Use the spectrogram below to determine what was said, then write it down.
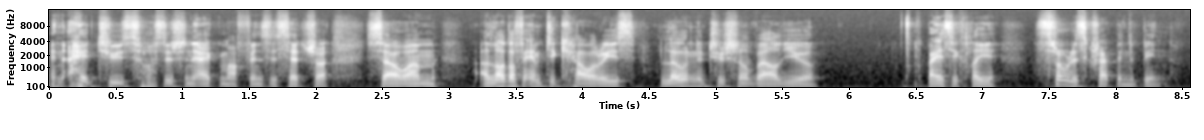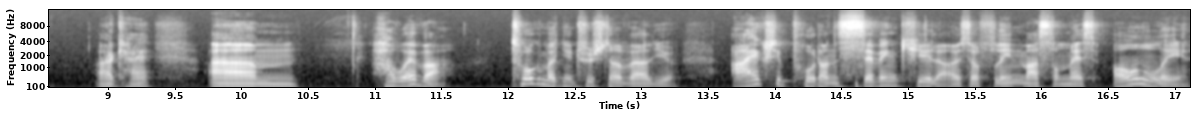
and ate two sausage and egg muffins, etc. So um, a lot of empty calories, low nutritional value. Basically, throw this crap in the bin. Okay. Um, however, talking about nutritional value, I actually put on 7 kilos of lean muscle mass only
